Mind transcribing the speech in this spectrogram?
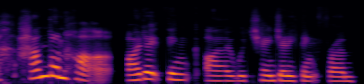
hand on heart, I don't think I would change anything from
